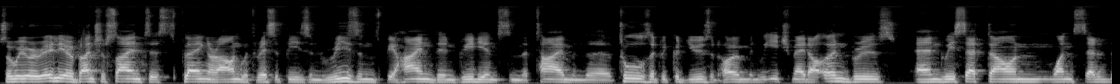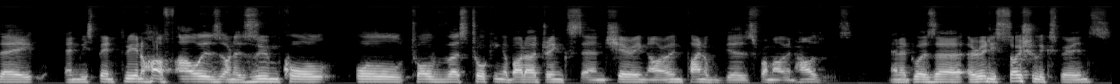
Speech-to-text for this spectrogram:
So we were really a bunch of scientists playing around with recipes and reasons behind the ingredients and the time and the tools that we could use at home. And we each made our own brews. And we sat down one Saturday and we spent three and a half hours on a Zoom call, all 12 of us talking about our drinks and sharing our own pineapple beers from our own houses. And it was a, a really social experience.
